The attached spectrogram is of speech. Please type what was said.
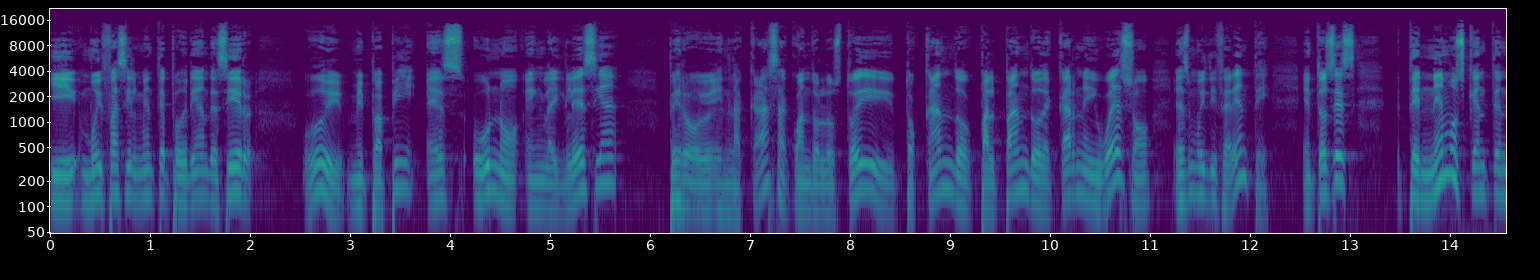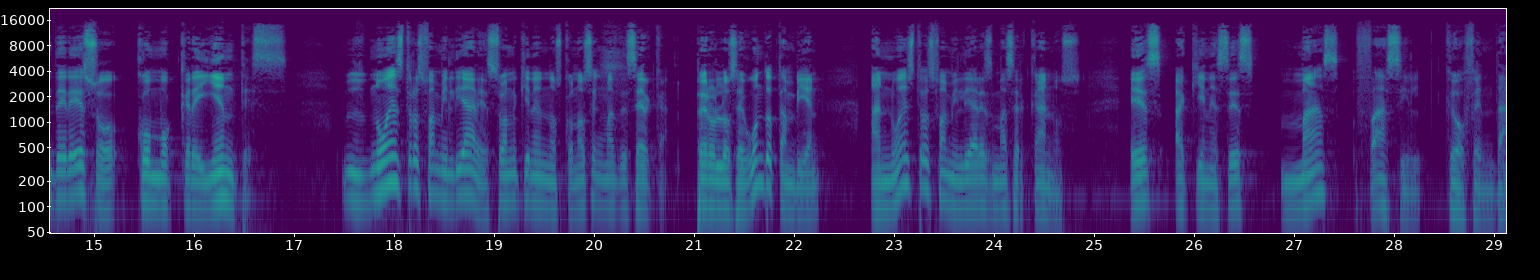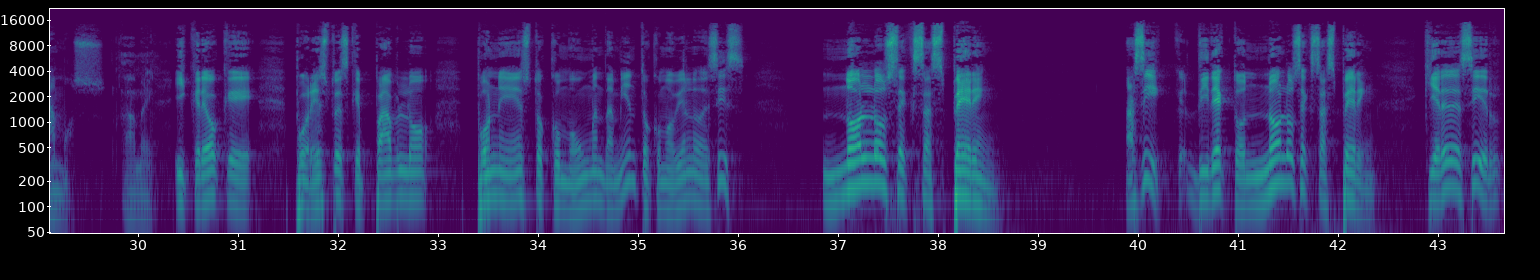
y muy fácilmente podrían decir, uy, mi papi es uno en la iglesia, pero en la casa, cuando lo estoy tocando, palpando de carne y hueso, es muy diferente. Entonces, tenemos que entender eso como creyentes. Nuestros familiares son quienes nos conocen más de cerca, pero lo segundo también, a nuestros familiares más cercanos es a quienes es más fácil que ofendamos. Amén. Y creo que por esto es que Pablo pone esto como un mandamiento, como bien lo decís. No los exasperen. Así, directo, no los exasperen. Quiere decir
